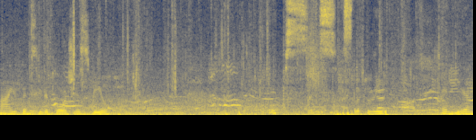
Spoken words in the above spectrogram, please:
Now you can see the gorgeous view. Oops, it's slippery in here.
